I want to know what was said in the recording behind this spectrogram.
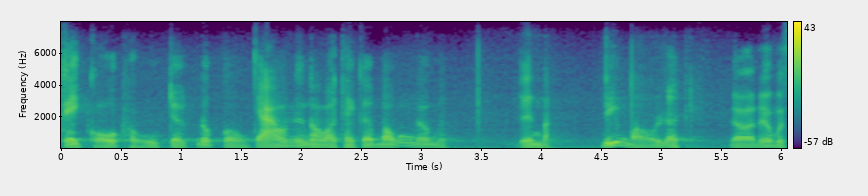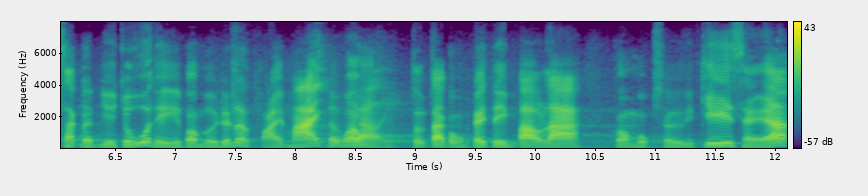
cây cổ thụ cho đốt con cháu nó noi theo cái bóng đó mình để mà tiến bộ lên. Ờ, nếu mà xác định như chú thì con người rất là thoải mái đúng, Đúng không? rồi. Chúng ta có một trái tim bao la, có một sự chia sẻ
